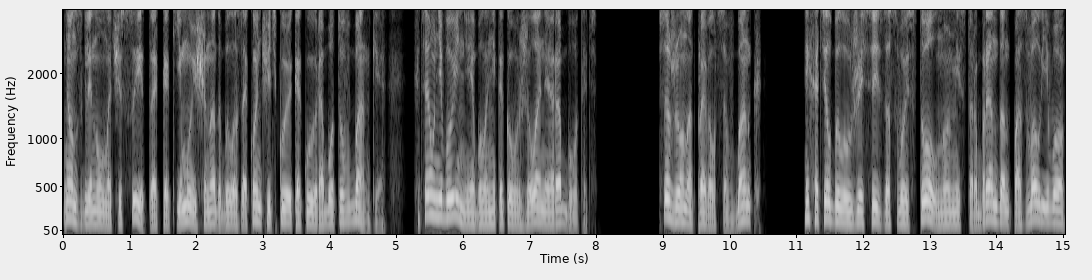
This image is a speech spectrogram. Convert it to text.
Он взглянул на часы, так как ему еще надо было закончить кое-какую работу в банке, хотя у него и не было никакого желания работать. Все же он отправился в банк и хотел было уже сесть за свой стол, но мистер Брэндон позвал его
